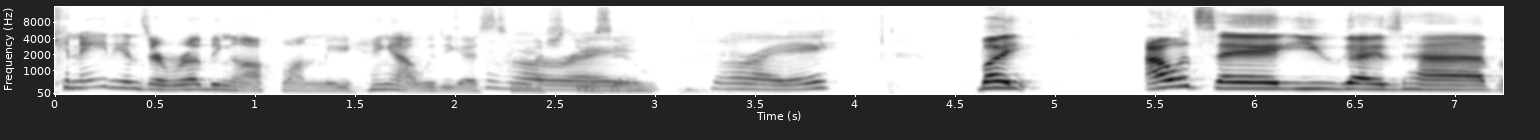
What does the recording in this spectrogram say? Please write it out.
Canadians are rubbing off on me. Hang out with you guys too much through Zoom. All right, eh? But I would say you guys have,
